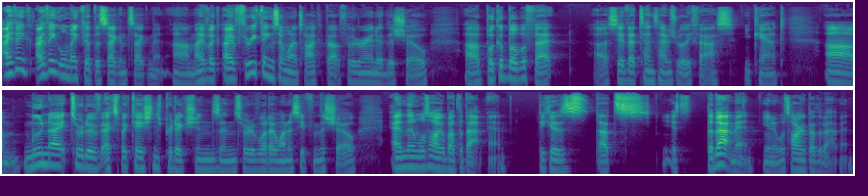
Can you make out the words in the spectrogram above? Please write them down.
I think I think we'll make that the second segment. Um, I have I have three things I want to talk about for the remainder of the show. Uh, Book of Boba Fett. Uh, say that ten times really fast. You can't. Um, Moon Knight sort of expectations, predictions, and sort of what I want to see from the show. And then we'll talk about the Batman because that's it's the Batman. You know, we'll talk about the Batman.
